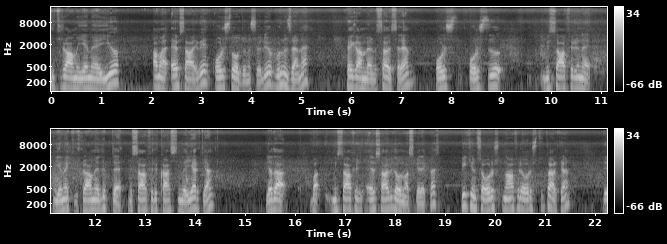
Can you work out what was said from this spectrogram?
ikramı yemeği yiyor ama ev sahibi oruçlu olduğunu söylüyor. Bunun üzerine Peygamberimiz sallallahu aleyhi ve sellem oruç, oruçlu misafirine yemek ikram edip de misafiri karşısında yerken ya da misafir ev sahibi de olması gerekmez. Bir kimse oruç nafile oruç tutarken e,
